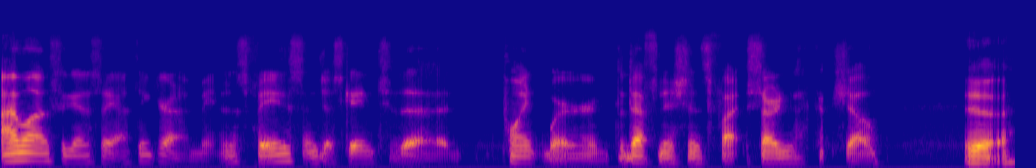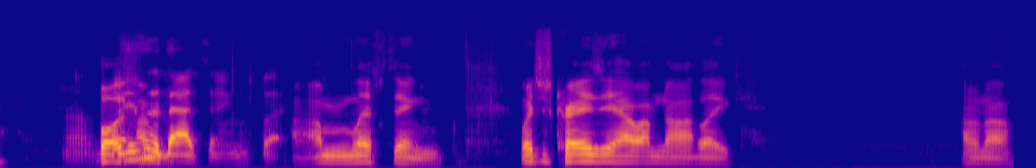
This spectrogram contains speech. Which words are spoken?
I'm honestly gonna say I think you're at a maintenance phase and just getting to the point where the definition is fi- starting to show, yeah um, But which isn't a I'm- bad thing. But i'm lifting which is crazy how i'm not like i don't know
